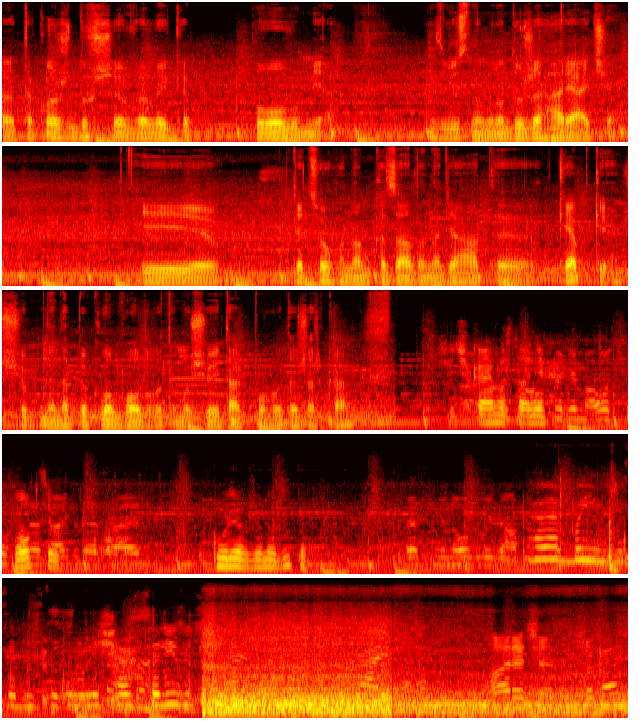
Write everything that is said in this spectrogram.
е, також дуже велике полум'я. Звісно, воно дуже гаряче. І для цього нам казали надягати кепки, щоб не напекло в голову, тому що і так погода жарка. Ще чекаємо останніх хлопців. Куля вже надута. Але боїм залізти, тому вони зараз залізуть сюди. Гаряче. Що кажеш?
